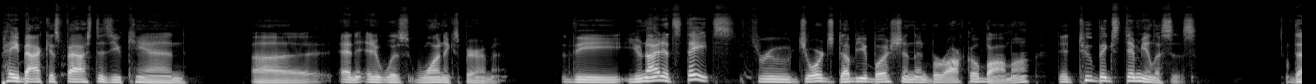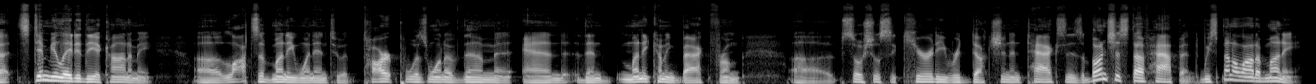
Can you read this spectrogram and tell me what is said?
pay back as fast as you can uh, and it was one experiment the United States, through George W. Bush and then Barack Obama, did two big stimuluses that stimulated the economy. Uh, lots of money went into it. TARP was one of them, and then money coming back from uh, Social Security reduction in taxes. A bunch of stuff happened. We spent a lot of money,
